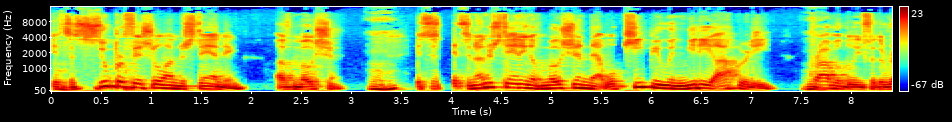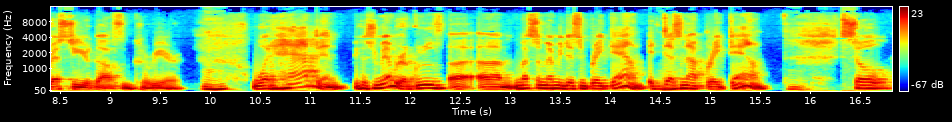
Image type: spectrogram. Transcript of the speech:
It's a superficial understanding of motion. Mm-hmm. It's a, it's an understanding of motion that will keep you in mediocrity mm-hmm. Probably for the rest of your golfing career. Mm-hmm. What happened, because remember, a groove, uh, um, muscle memory doesn't break down. It does not break down. Mm-hmm. So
